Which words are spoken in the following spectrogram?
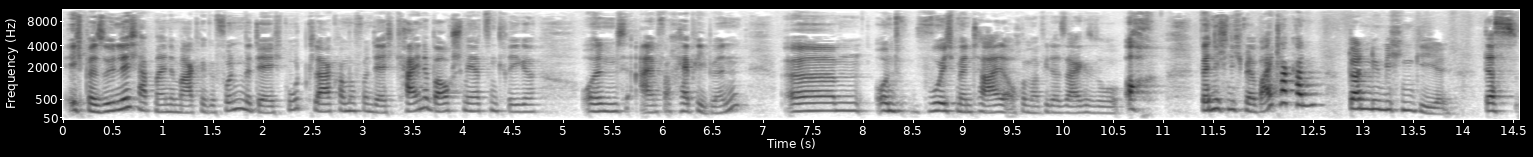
Ich persönlich habe meine Marke gefunden, mit der ich gut klarkomme, von der ich keine Bauchschmerzen kriege und einfach happy bin. Ähm, und wo ich mental auch immer wieder sage, so, ach, wenn ich nicht mehr weiter kann, dann nehme ich ein Gel. Das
